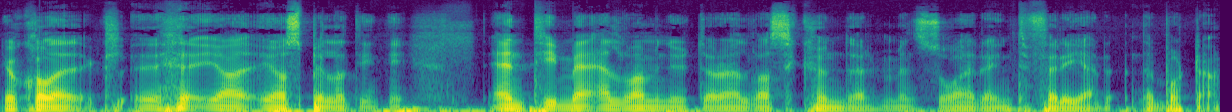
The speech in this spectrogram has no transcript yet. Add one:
jag kollar. jag, jag har spelat in i en timme, 11 minuter och 11 sekunder Men så är det inte för er där borta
